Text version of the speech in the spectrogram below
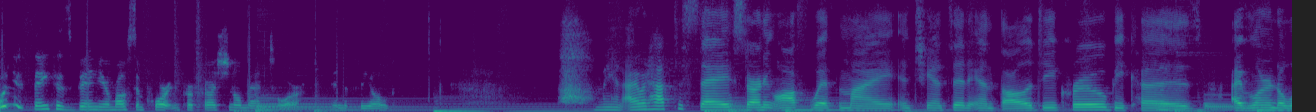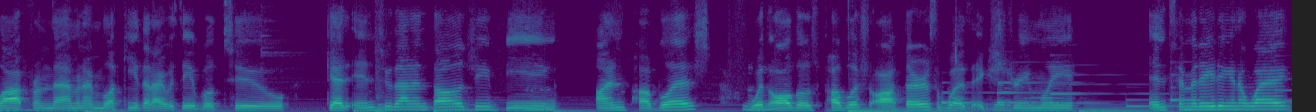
who do you think has been your most important professional mentor in the field? man, I would have to say, starting off with my Enchanted anthology crew, because mm-hmm. I've learned a lot from them, and I'm lucky that I was able to get into that anthology being mm-hmm. unpublished mm-hmm. with all those published authors was extremely intimidating in a way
